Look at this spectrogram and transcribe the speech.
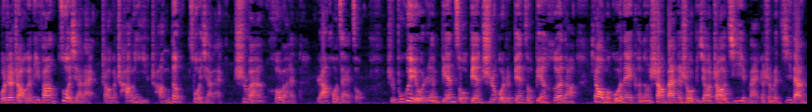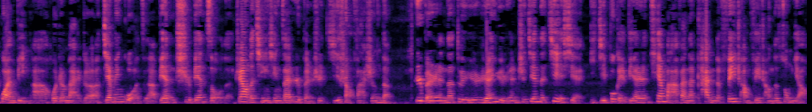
或者找个地方坐下来，找个长椅长凳坐下来，吃完喝完然后再走。是不会有人边走边吃或者边走边喝的啊！像我们国内可能上班的时候比较着急，买个什么鸡蛋灌饼啊，或者买个煎饼果子啊，边吃边走的这样的情形，在日本是极少发生的。日本人呢，对于人与人之间的界限以及不给别人添麻烦呢，看得非常非常的重要，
